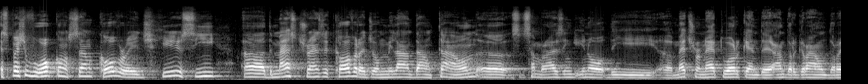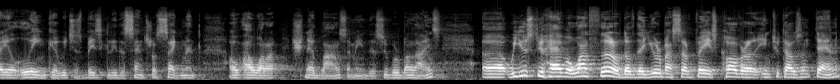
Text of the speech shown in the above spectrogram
especially for what concern coverage, here you see uh, the mass transit coverage on Milan downtown, uh, summarizing, you know, the uh, metro network and the underground rail link, uh, which is basically the central segment of our Schnellbahns, I mean the suburban lines. Uh, we used to have one third of the urban surface covered in 2010.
